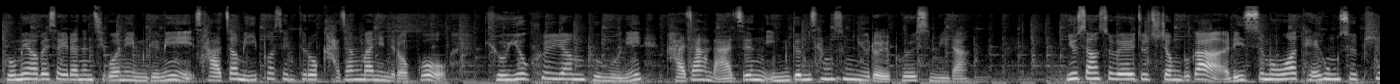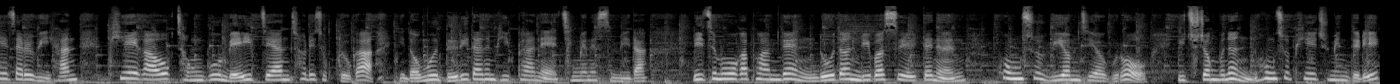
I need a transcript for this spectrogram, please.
도매업에서 일하는 직원의 임금이 4.2%로 가장 많이 늘었고 교육 훈련 부문이 가장 낮은 임금 상승률을 보였습니다. 뉴사우스웨일주 주정부가 리스모어 대홍수 피해자를 위한 피해가옥 정부 매입 제안 처리 속도가 너무 느리다는 비판에 직면했습니다. 리즈모어가 포함된 노던 리버스 일대는 홍수 위험 지역으로 이 주정부는 홍수 피해 주민들이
